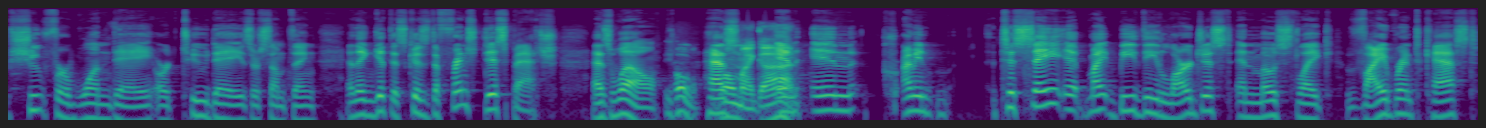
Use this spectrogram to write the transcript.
shoot for one day or two days or something, and they can get this because the French Dispatch as well Oh, has oh my God. an in I mean to say it might be the largest and most like vibrant cast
